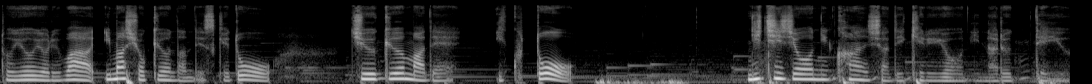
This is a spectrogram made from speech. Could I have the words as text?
というよりは今初級なんですけど中級まで行くと日常に感謝できるようになるっていう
